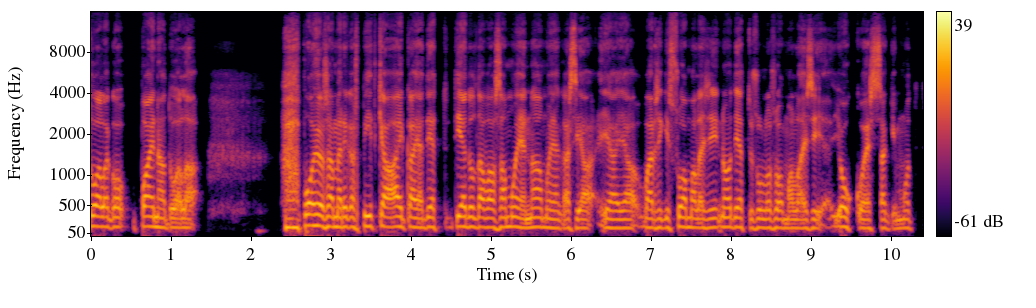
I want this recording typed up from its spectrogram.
tuolla, kun painaa tuolla Pohjois-Amerikassa pitkään aikaa ja tiet, tietyllä tavalla samojen naamojen kanssa ja, ja, ja varsinkin suomalaisia, no tietty sulla on suomalaisia joukkueessakin, mutta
